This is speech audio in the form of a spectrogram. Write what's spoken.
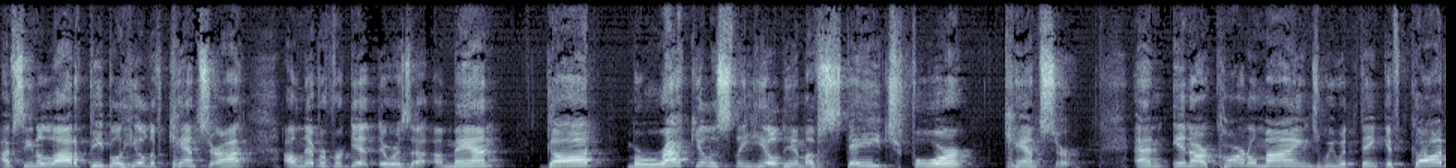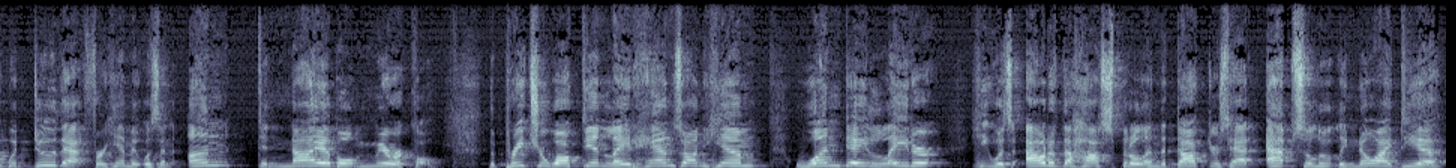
I've seen a lot of people healed of cancer. I, I'll never forget there was a, a man, God miraculously healed him of stage four cancer. And in our carnal minds, we would think if God would do that for him, it was an undeniable miracle. The preacher walked in, laid hands on him. One day later, he was out of the hospital, and the doctors had absolutely no idea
